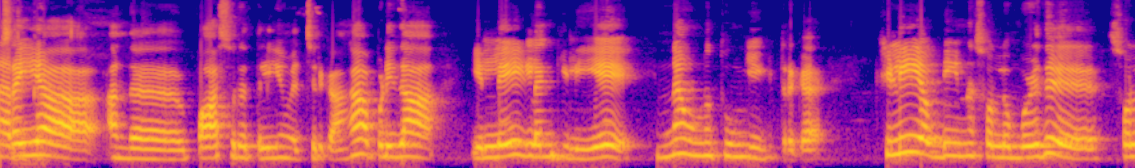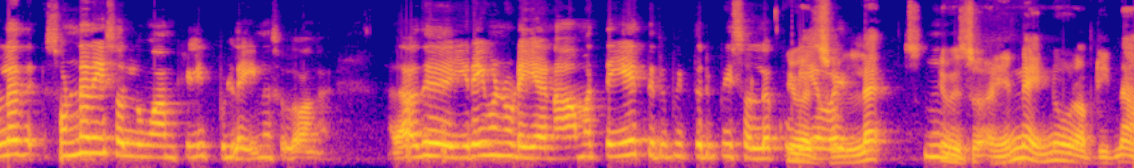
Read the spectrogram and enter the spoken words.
நிறைய அந்த பாசுரத்திலையும் வச்சிருக்காங்க அப்படிதான் எல்லே இளங்கிளியே என்ன ஒன்னும் தூங்கிக்கிட்டு இருக்க கிளி அப்படின்னு சொல்லும் பொழுது சொல்லது சொன்னதை சொல்லுவாம் கிளி பிள்ளைன்னு சொல்லுவாங்க அதாவது இறைவனுடைய நாமத்தையே திருப்பி திருப்பி இவ சொல்லக்கூடியவள் சொல்ல ம். இவ சொ- என்ன இன்னும் அப்படின்னா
